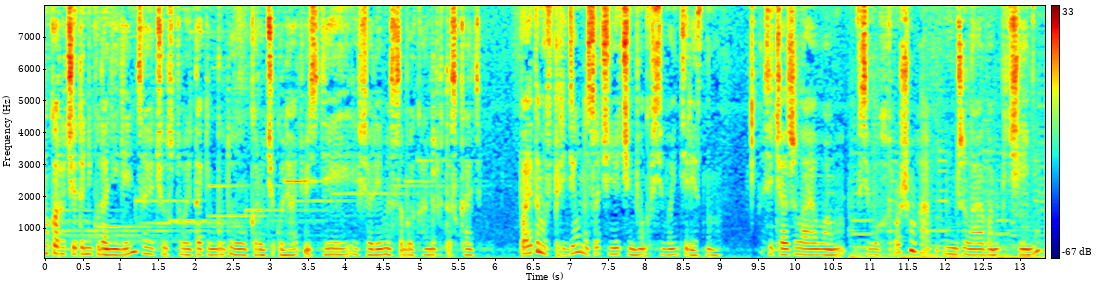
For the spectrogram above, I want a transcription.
Ну, короче, это никуда не денется, я чувствую, и так и буду, короче, гулять везде и все время с собой камеру таскать. Поэтому впереди у нас очень-очень много всего интересного. Сейчас желаю вам всего хорошего, желаю вам печенек,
